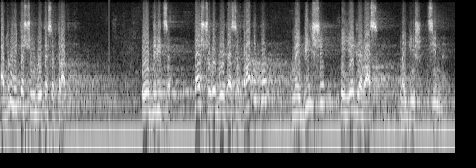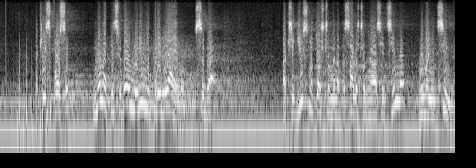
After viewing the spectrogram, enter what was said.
а в те, що ви боїтеся втратити. І от дивіться, те, що ви боїтеся втратити, найбільше і є для вас найбільш цінне. Такий спосіб ми на підсвідомому рівні перевіряємо себе. А чи дійсно то, що ми написали, що для нас є цінне, воно є цінне?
